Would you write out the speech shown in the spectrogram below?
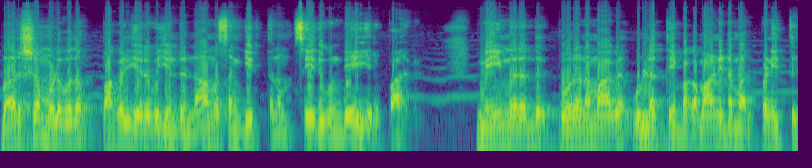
வருஷம் முழுவதும் பகல் இரவு என்று நாம சங்கீர்த்தனம் செய்து கொண்டே இருப்பார்கள். மெய்மறந்து பூரணமாக உள்ளத்தை பகவானிடம் அர்ப்பணித்து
